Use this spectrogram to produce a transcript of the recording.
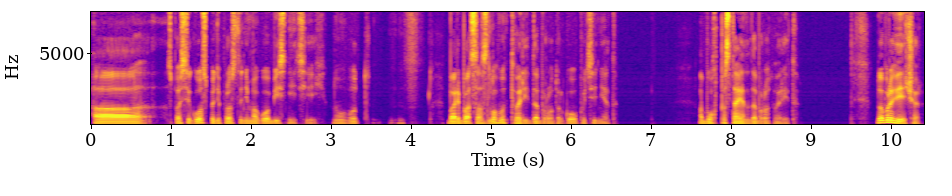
А, спаси Господи, просто не могу объяснить ей. Ну вот, борьба со злом — творить добро, другого пути нет а Бог постоянно добро творит. Добрый вечер.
